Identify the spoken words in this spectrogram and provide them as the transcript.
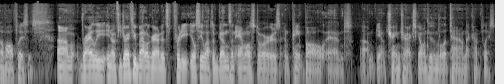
of all places. Um, Riley, you know, if you drive through Battleground, it's pretty. You'll see lots of guns and ammo stores and paintball and um, you know train tracks going through the middle of town, that kind of place.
